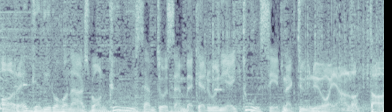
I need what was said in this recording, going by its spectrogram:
A reggeli rohanásban könnyű szemtől szembe kerülni egy túl szépnek tűnő ajánlattal.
